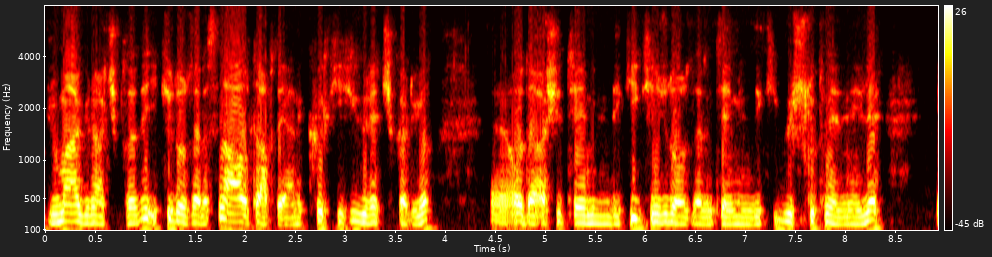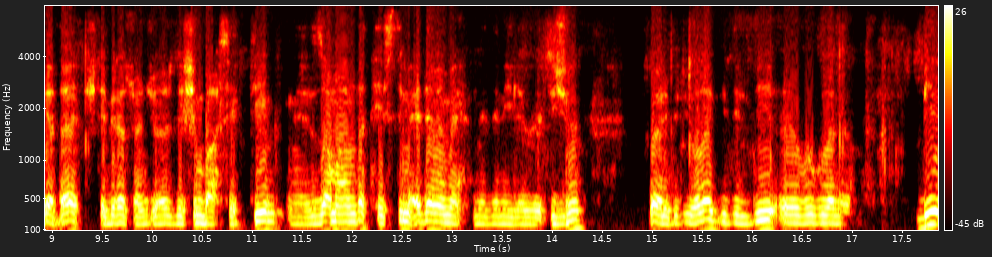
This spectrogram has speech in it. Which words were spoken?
Cuma günü açıkladı. iki doz arasında 6 hafta yani 42 güne çıkarıyor. E, o da aşı teminindeki ikinci dozların teminindeki güçlük nedeniyle ya da işte biraz önce Özdeş'in bahsettiğim e, zamanında teslim edememe nedeniyle üreticinin böyle bir yola gidildiği e, vurgulanıyor. Bir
